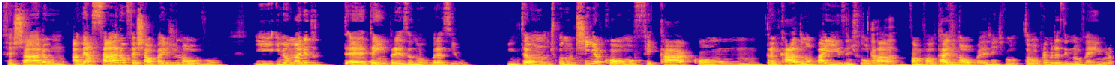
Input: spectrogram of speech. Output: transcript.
Fecharam, ameaçaram fechar o país de novo. E, e meu marido é, tem empresa no Brasil. Então, tipo, não tinha como ficar com trancado num país. A gente falou, uhum. vamos voltar de novo. Aí a gente voltou para o Brasil em novembro.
